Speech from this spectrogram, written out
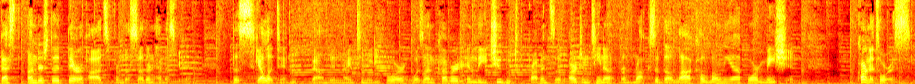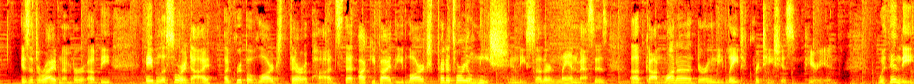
best understood theropods from the southern hemisphere. The skeleton, found in 1984, was uncovered in the Chubut province of Argentina from rocks of the La Colonia Formation. Carnotaurus is a derived member of the Abelisauridae, a group of large theropods that occupied the large predatorial niche in the southern landmasses of Gondwana during the late Cretaceous period. Within the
